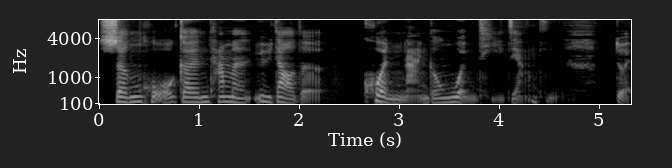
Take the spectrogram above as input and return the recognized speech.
生活跟他们遇到的困难跟问题。这样子，对，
